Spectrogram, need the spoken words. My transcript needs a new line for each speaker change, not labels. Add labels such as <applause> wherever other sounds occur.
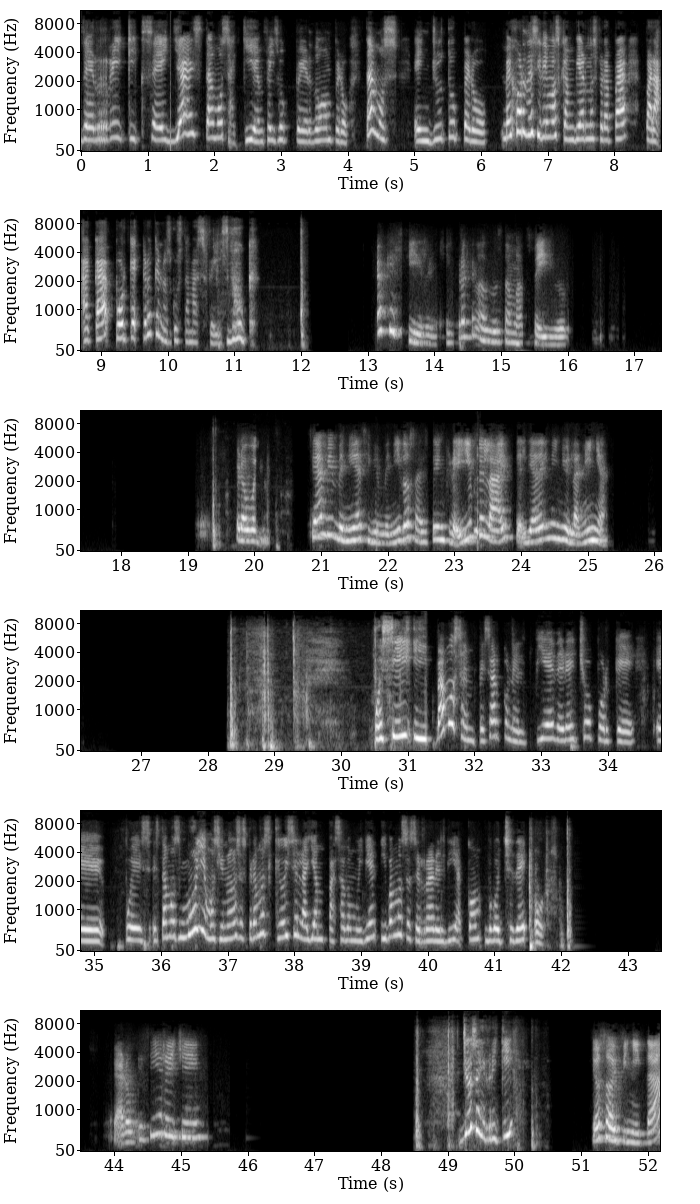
de Rikixey, ya estamos aquí en Facebook, perdón, pero estamos en YouTube, pero mejor decidimos cambiarnos para, para acá porque creo que nos gusta más Facebook.
Creo que sí, Richie, creo que nos gusta más Facebook. Pero bueno, sean bienvenidas y bienvenidos a este increíble live del Día del Niño y la Niña.
Pues sí, y vamos a empezar con el pie derecho porque eh, pues estamos muy emocionados. Esperamos que hoy se la hayan pasado muy bien y vamos a cerrar el día con broche de oro.
Claro que sí, Richie.
Yo soy Ricky.
Yo soy Pinita.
